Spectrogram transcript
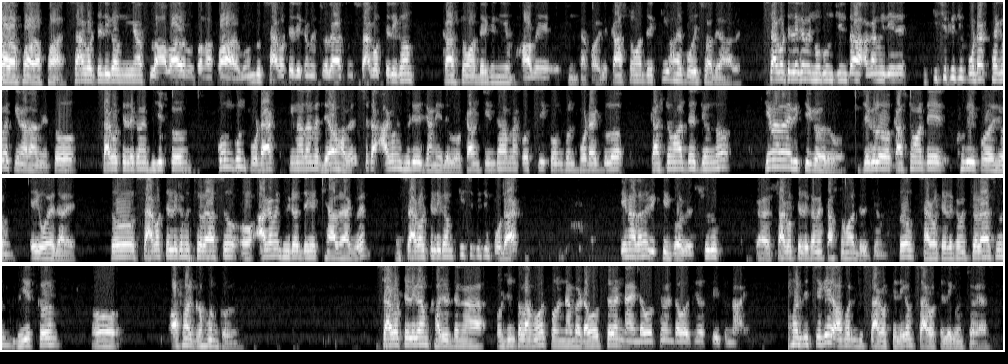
Offer offer offer Sagar telecom নিয়ে আসলো আবার নতুন অফার বন্ধু, সাগর টেলিকমে চলে আসুন। সাগর টেলিকম কাস্টমারদেরকে নিয়ে ভাবে চিন্তা করে যে কাস্টমারদের কীভাবে পরিষেবা দেওয়া হবে। সাগর টেলিকমের নতুন চিন্তা আগামী দিনে কিছু কিছু প্রোডাক্ট থাকবে কেনা দামে। তো সাগর টেলিকমে ভিজিট করুন, কোন কোন প্রোডাক্ট কেনা দামে দেওয়া হবে সেটা আগামী ভিডিও জানিয়ে দেবো। কারণ চিন্তা ভাবনা করছি কোন কোন প্রোডাক্টগুলো কাস্টমারদের জন্য কেনা দামে বিক্রি করে দেবো। যেগুলো কাস্টমারদের খুবই প্রয়োজন এই ওয়েদারে তো সাগর টেলিকমে চলে আসো ও আগামী ভিডিওর দিকে খেয়াল রাখবেন। সাগর টেলিকম কিছু কিছু প্রোডাক্ট কেনা দামে বিক্রি করবে শুধু সাগর টেলিকমের কাস্টমারদের জন্য। তো সাগর টেলিকমে চলে আসুন ভিজিট করুন ও অফার গ্রহণ করুন। সাগর টেলিকম খাজুরডাঙ্গা, অর্জুনতলা মোড় phone number double seven nine double seven double zero three two nine offer দিচ্ছে কে? অফার দিচ্ছে সাগর টেলিকম সাগর টেলিকম চলে আসুন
